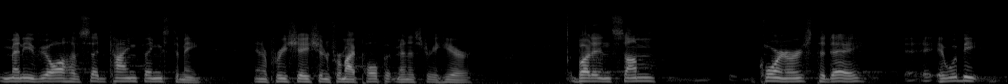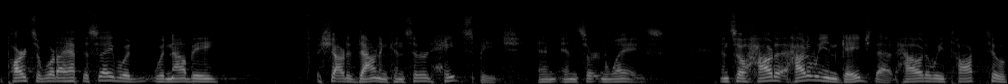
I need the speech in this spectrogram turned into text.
many of you all have said kind things to me in appreciation for my pulpit ministry here. But in some corners today, it, it would be parts of what I have to say would, would now be shouted down and considered hate speech in, in certain ways. And so, how do, how do we engage that? How do we talk to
